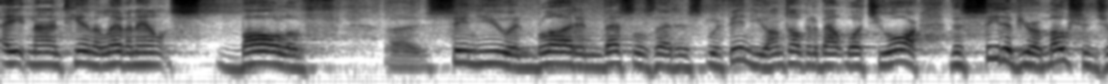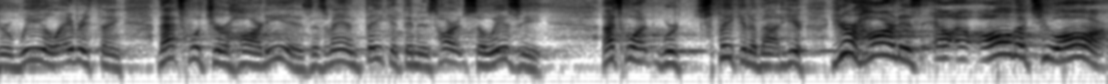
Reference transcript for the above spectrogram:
8, 9, 10, 11 ounce ball of uh, sinew and blood and vessels that is within you. I'm talking about what you are. The seat of your emotions, your will, everything. That's what your heart is. As a man thinketh in his heart, so is he. That's what we're speaking about here. Your heart is all that you are.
